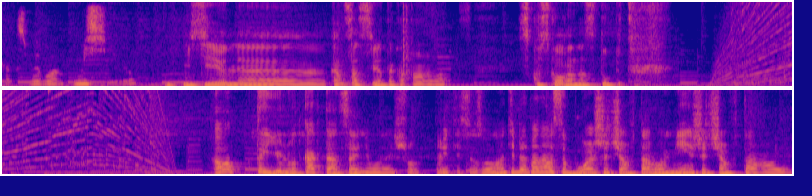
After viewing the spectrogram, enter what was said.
как своего мессию. Мессию для конца света, который вот скоро наступит. А вот ты, Юль, вот как ты оцениваешь вот третий сезон? Он тебе понравился больше, чем второй, меньше, чем второй?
